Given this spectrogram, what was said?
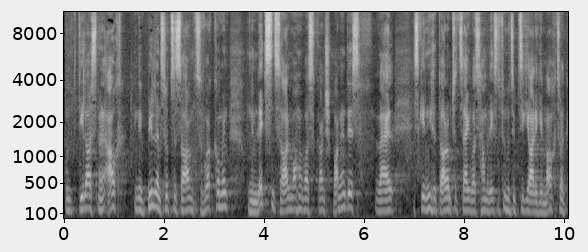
Und die lassen wir auch in den Bildern sozusagen zu Wort kommen. Und im letzten Saal machen wir was ganz Spannendes, weil es geht nicht nur darum zu zeigen, was haben wir die letzten 75 Jahre gemacht, sondern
